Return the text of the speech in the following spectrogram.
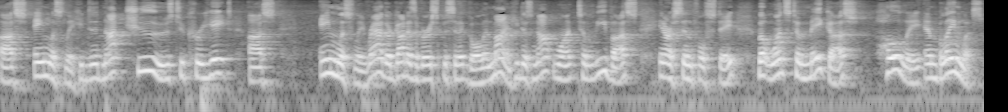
us aimlessly. He did not choose to create us aimlessly. Rather, God has a very specific goal in mind. He does not want to leave us in our sinful state, but wants to make us holy and blameless.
